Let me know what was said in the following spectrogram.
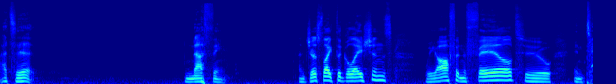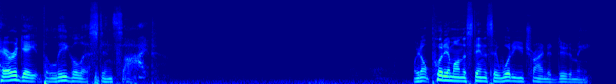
That's it nothing. And just like the Galatians, we often fail to interrogate the legalist inside. We don't put him on the stand and say, What are you trying to do to me?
